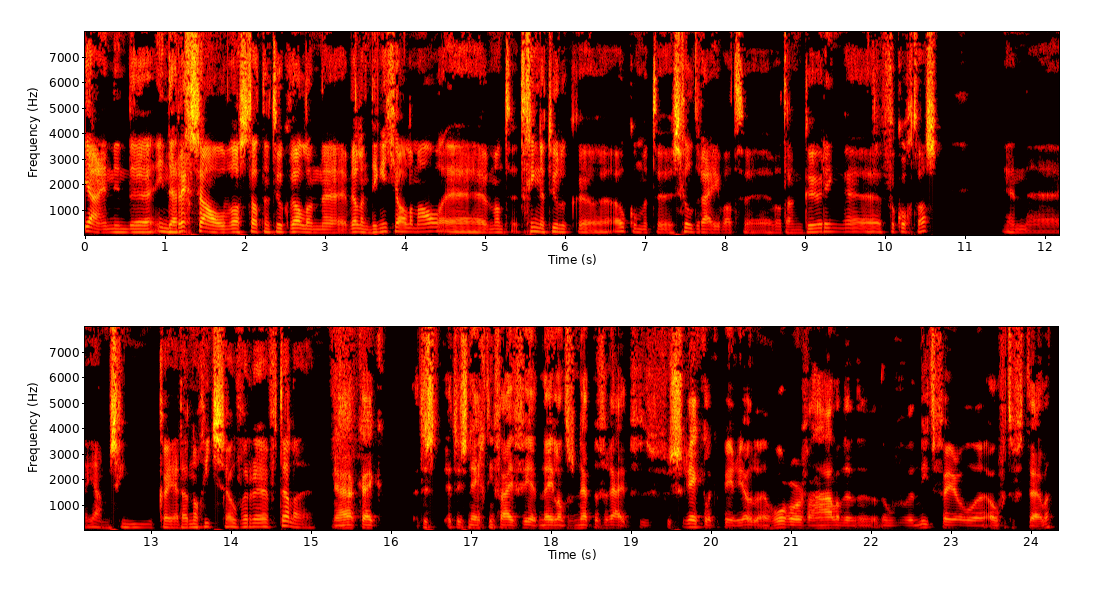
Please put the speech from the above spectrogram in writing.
Ja, en in de, in de rechtszaal was dat natuurlijk wel een, uh, wel een dingetje allemaal. Uh, want het ging natuurlijk uh, ook om het schilderij wat, wat aan Geuring verkocht was. En ja, misschien kan jij daar nog iets over vertellen. Ja, kijk, het is, het is 1945. Nederland is net bevrijd. Verschrikkelijke periode. Horrorverhalen, daar, daar hoeven we niet veel over te vertellen.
